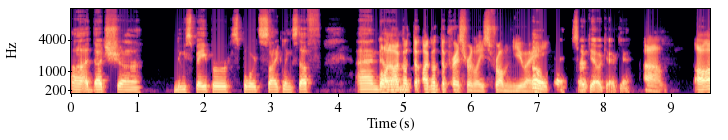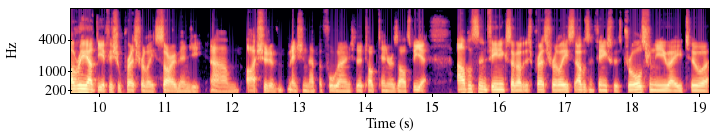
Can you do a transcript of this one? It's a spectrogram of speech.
uh, a Dutch uh, newspaper, sports cycling stuff. And oh, um, no, I got the I got the press release from UAE. Oh, okay. So, okay, okay, okay. Um, I'll, I'll, read out the official press release. Sorry, Benji. Um, I should have mentioned that before going to the top 10 results. But yeah, Alpecin Fenix, I got this press release. Alpecin Fenix withdraws from the UAE Tour.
